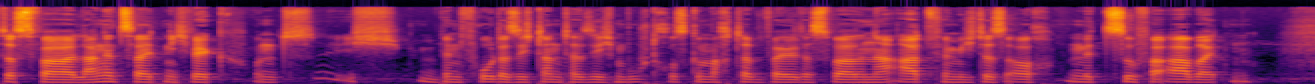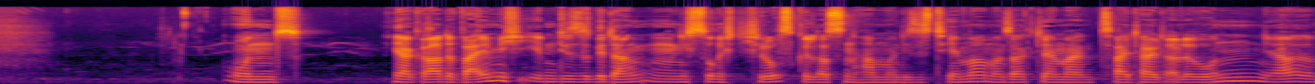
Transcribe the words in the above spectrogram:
das war lange Zeit nicht weg und ich bin froh, dass ich dann tatsächlich ein Buch draus gemacht habe, weil das war eine Art für mich, das auch mit zu verarbeiten. Und ja, gerade weil mich eben diese Gedanken nicht so richtig losgelassen haben an dieses Thema, man sagt ja immer, Zeit halt alle Wunden, ja,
